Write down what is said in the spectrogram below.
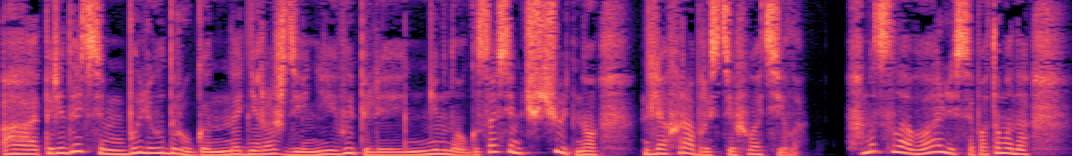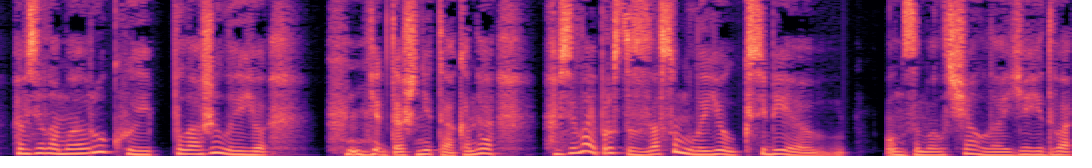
а перед этим были у друга на дне рождения и выпили немного, совсем чуть-чуть, но для храбрости хватило. Мы целовались, а потом она взяла мою руку и положила ее... Нет, даже не так. Она взяла и просто засунула ее к себе. Он замолчал, а я едва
